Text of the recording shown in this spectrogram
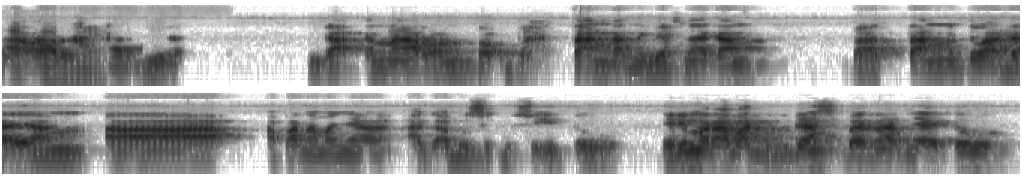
akar, nih. akar dia nggak kena rontok batang kan biasanya kan batang itu ada yang uh, apa namanya agak busuk-busuk itu. Jadi merawat durian sebenarnya itu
